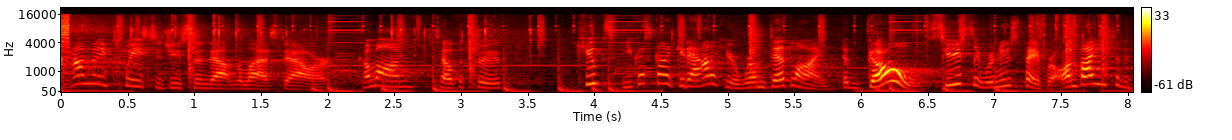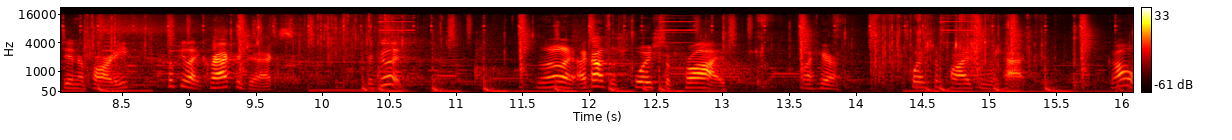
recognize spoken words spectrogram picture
Now, how many tweets did you send out in the last hour? Come on, tell the truth. Cubes, you guys gotta get out of here. We're on deadline. Now go! Seriously, we're newspaper. I'll invite you to the dinner party. Hope you like Cracker Jacks. They're good. I got the toy surprise right here. Toy surprise in the pack. Go.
